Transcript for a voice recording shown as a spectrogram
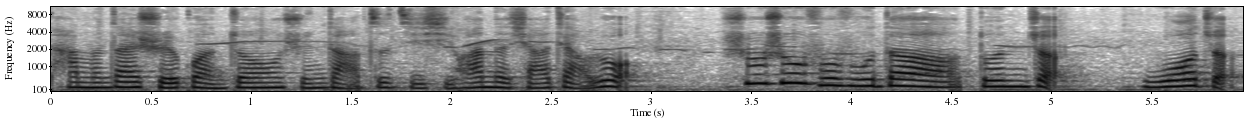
他们在水管中寻找自己喜欢的小角落，舒舒服服的蹲着、窝着。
